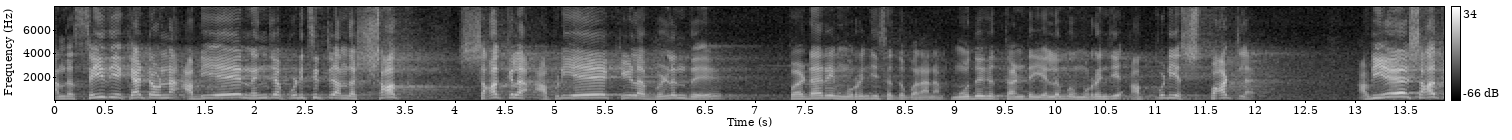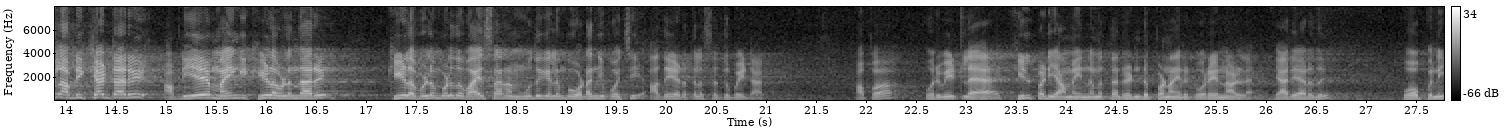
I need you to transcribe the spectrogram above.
அந்த செய்தியை கேட்ட உடனே அப்படியே நெஞ்சை பிடிச்சிட்டு அந்த ஷாக் ஷாக்கில் அப்படியே கீழே விழுந்து படறி முறிஞ்சி செத்து போகிறான முதுகு தண்டு எலும்பு முறிஞ்சி அப்படியே ஸ்பாட்டில் அப்படியே ஷாக்கில் அப்படி கேட்டார். அப்படியே மயங்கி கீழே விழுந்தார். கீழே விழும்பொழுது வயசான முதுகெலும்பு உடஞ்சி போச்சு. அதே இடத்துல செத்து போயிட்டார். அப்போ ஒரு வீட்டில் கீழ்ப்படியாமை நிமித்தம் ரெண்டு பணம் இருக்குது ஒரே நாளில். யார் யாருது? ஓப்பனி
